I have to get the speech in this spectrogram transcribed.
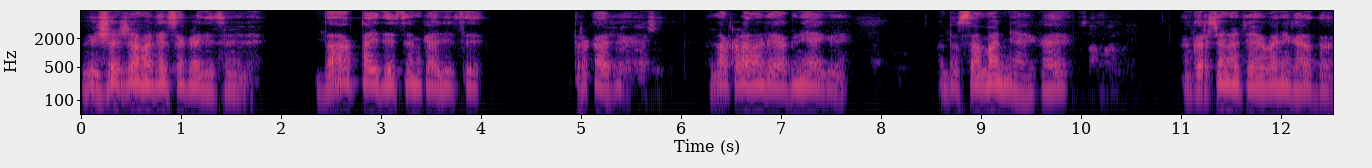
विशेषामध्ये सगळे दिसून येते. दाग पाय दिसते आणि काय दिसते? प्रकाश आहे. लाकडामध्ये अग्नी आहे की पण तो सामान्य आहे काय? घर्षणाच्या योगाने काय होतं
